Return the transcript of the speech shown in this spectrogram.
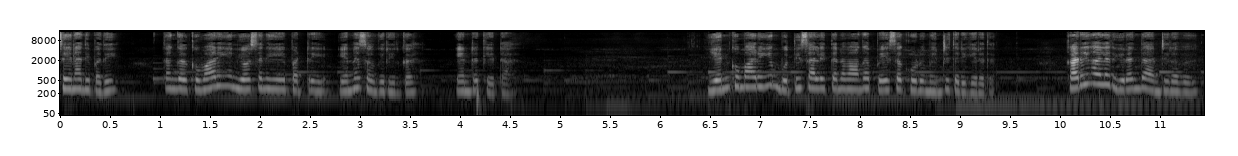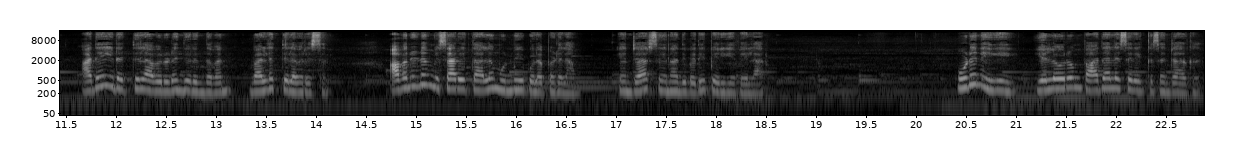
சேனாதிபதி தங்கள் குமாரியின் யோசனையை பற்றி என்ன சொல்கிறீர்கள்? என்று கேட்டாள். என் குமாரியும் புத்திசாலித்தனமாக பேசக்கூடும் என்று தெரிகிறது. கரிகாலர் இறந்த அன்றிரவு அதே இடத்தில் அவருடன் இருந்தவன் வல்லத்திலவரசன் அவனிடம் விசாரித்தாலும் உண்மை புலப்படலாம் என்றார் சேனாதிபதி பெரிய வேளார். உடனேயே எல்லோரும் பாதாள சிறைக்கு சென்றார்கள்.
